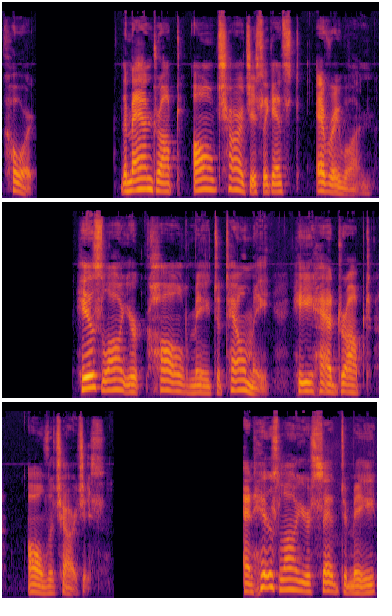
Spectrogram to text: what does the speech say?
Court, the man dropped all charges against everyone. His lawyer called me to tell me he had dropped all the charges. And his lawyer said to me,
